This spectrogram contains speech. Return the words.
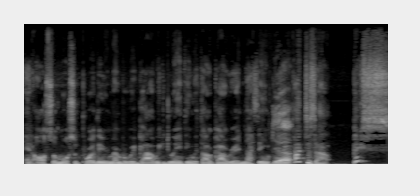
and also most importantly, remember with God, we can do anything. Without God, we're nothing. Yeah. Doctors out. Peace.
